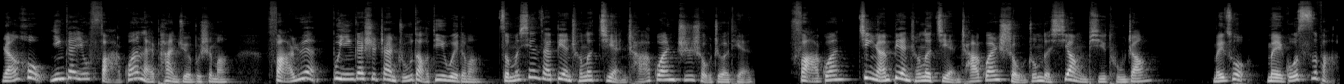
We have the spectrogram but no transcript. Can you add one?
然后应该由法官来判决，不是吗？法院不应该是占主导地位的吗？怎么现在变成了检察官只手遮天？法官竟然变成了检察官手中的橡皮图章？没错，美国司法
